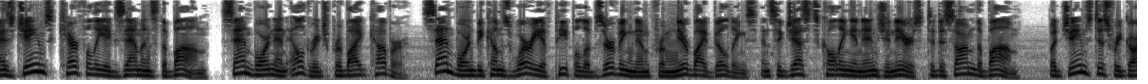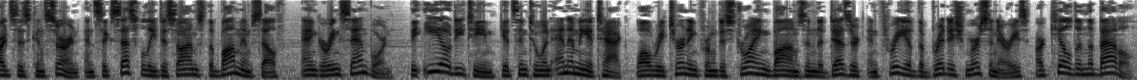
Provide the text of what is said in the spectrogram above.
As James carefully examines the bomb, Sanborn and Eldridge provide cover. Sanborn becomes wary of people observing them from nearby buildings and suggests calling in engineers to disarm the bomb, but James disregards his concern and successfully disarms the bomb himself, angering Sanborn. The EOD team gets into an enemy attack while returning from destroying bombs in the desert and three of the British mercenaries are killed in the battle.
